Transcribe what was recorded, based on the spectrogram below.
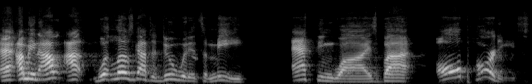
I I mean, I, I what Love's got to do with it to me, acting wise, by all parties,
